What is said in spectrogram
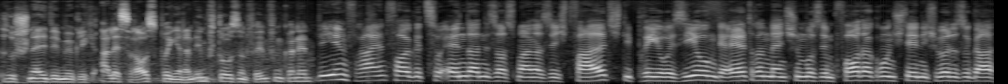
so schnell wie möglich alles rausbringen an Impfdosen und verimpfen können. Die Impfreihenfolge zu ändern ist aus meiner Sicht falsch. Die Priorisierung der älteren Menschen muss im Vordergrund stehen. Ich würde sogar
